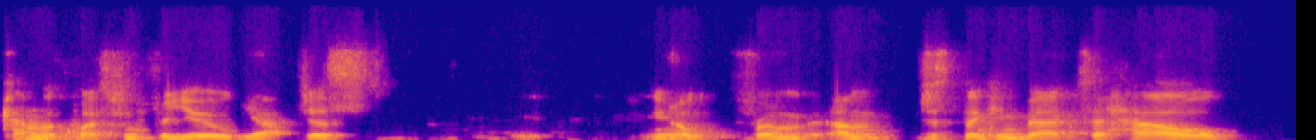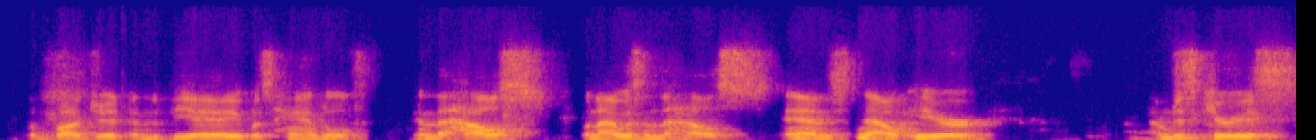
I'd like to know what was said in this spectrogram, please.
Kind of a question for you. Yeah. Just, you know, from, I'm just thinking back to how the budget and the BAA was handled in the House, when I was in the House, and now here. I'm just curious,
